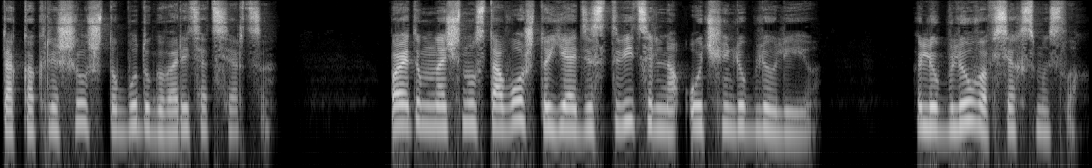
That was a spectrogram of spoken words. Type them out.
так как решил, что буду говорить от сердца. Поэтому начну с того, что я действительно очень люблю Лию. Люблю во всех смыслах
